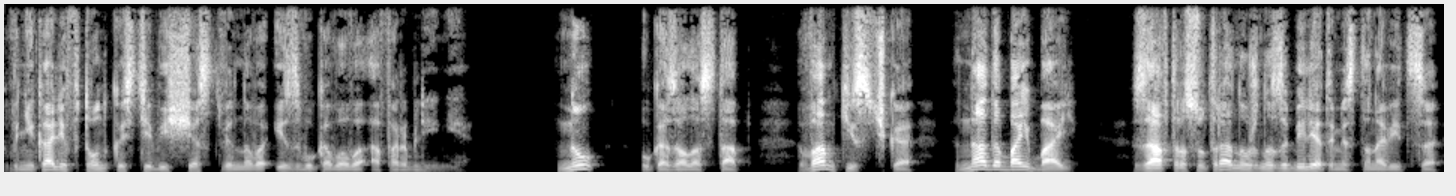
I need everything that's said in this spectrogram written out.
вникали в тонкости вещественного и звукового оформления. — Ну, — указал Остап, — вам, кисочка, надо бай-бай. Завтра с утра нужно за билетами становиться.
